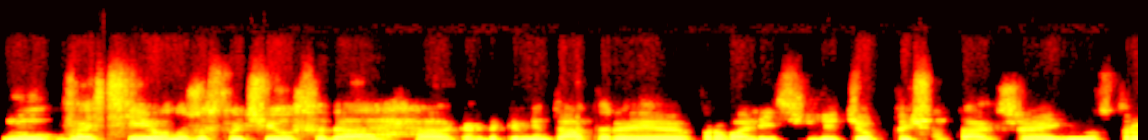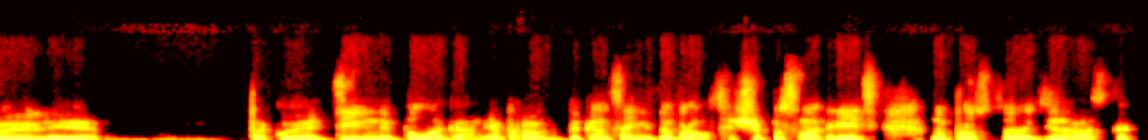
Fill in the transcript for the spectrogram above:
Ну, в России он уже случился, да, а, когда комментаторы провались в YouTube точно так же и устроили такой отдельный балаган. Я, правда, до конца не добрался еще посмотреть, но просто один раз как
